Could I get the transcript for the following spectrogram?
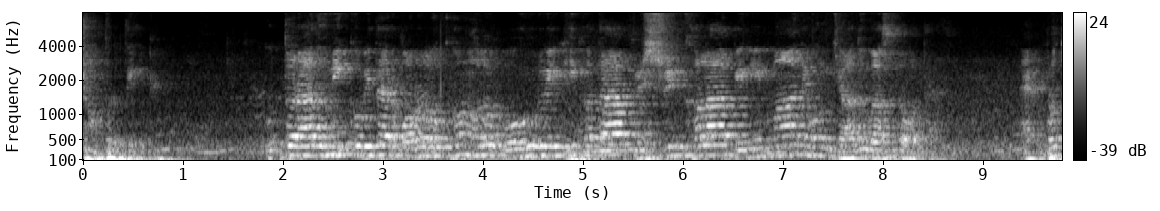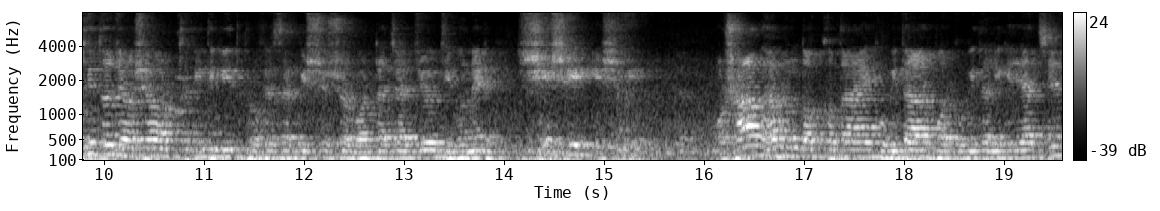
সাম্প্রতিক। উত্তরাধুনিক কবিতার বড় লক্ষণ হলো বহুরৈখিকতা, বিশৃঙ্খলা, বিনির্মাণ এবং জাদু বাস্তবতা এক প্রথিত যশ অর্থনীতিবিদ প্রফেসর বিশ্বেশ্বর ভট্টাচার্য জীবনের শেষে এসে অসাধারণ দক্ষতায় কবিতার পর কবিতা লিখে যাচ্ছেন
